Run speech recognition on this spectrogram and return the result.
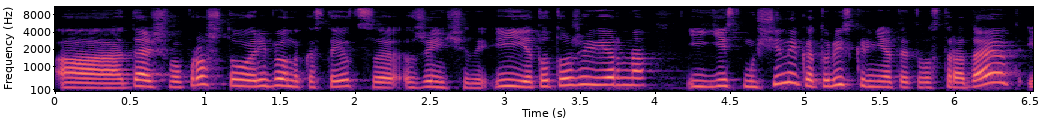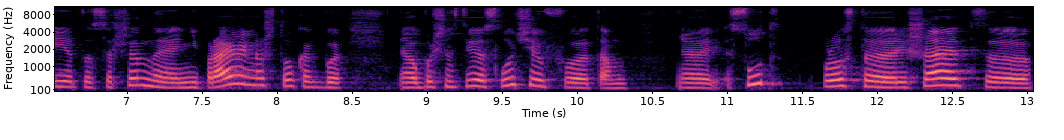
А дальше вопрос, что ребенок остается с женщиной. И это тоже верно. И есть мужчины, которые искренне от этого страдают, и это совершенно неправильно, что как бы в большинстве случаев э, там, э, суд просто решает э,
